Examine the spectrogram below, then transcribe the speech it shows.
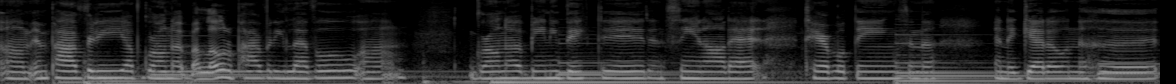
um, in poverty. I've grown up below the poverty level. Um, grown up being evicted and seeing all that terrible things in the in the ghetto in the hood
